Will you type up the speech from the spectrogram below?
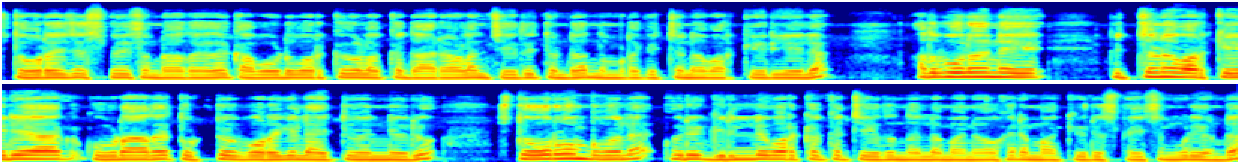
സ്റ്റോറേജ് സ്പേസ് ഉണ്ട്. അതായത് കബോർഡ് വർക്കുകളൊക്കെ ധാരാളം ചെയ്തിട്ടുണ്ട് നമ്മുടെ കിച്ചണ് വർക്ക് ഏരിയയിൽ അതുപോലെ തന്നെ കിച്ചണ് വർക്ക് ഏരിയ കൂടാതെ തൊട്ട് പുറകിലായിട്ട് തന്നെ ഒരു സ്റ്റോർ റൂം പോലെ ഒരു ഗ്രില്ല് വർക്കൊക്കെ ചെയ്ത് നല്ല മനോഹരമാക്കിയ ഒരു സ്പേസും കൂടിയുണ്ട്.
